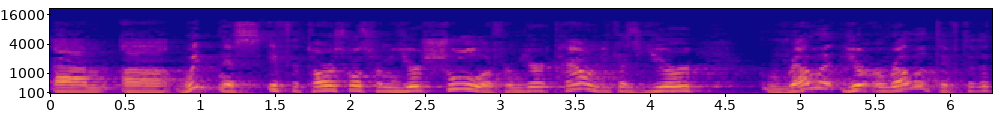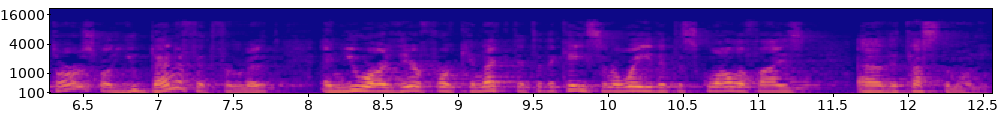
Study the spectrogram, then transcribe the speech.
um, a witness if the Torah scroll is from your shul or from your town because you're rel- you're a relative to the Torah scroll. You benefit from it, and you are therefore connected to the case in a way that disqualifies uh, the testimony.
